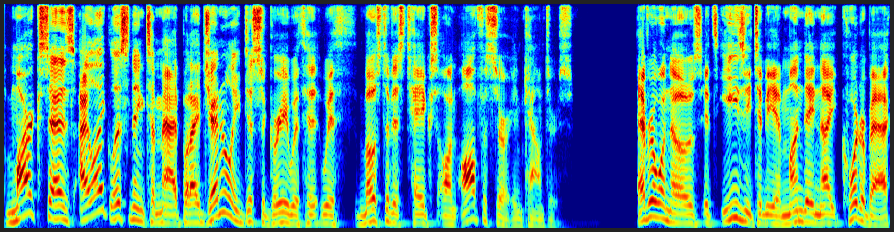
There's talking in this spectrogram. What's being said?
Mark says, I like listening to Matt, but I generally disagree with, his, with most of his takes on officer encounters. Everyone knows it's easy to be a Monday night quarterback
